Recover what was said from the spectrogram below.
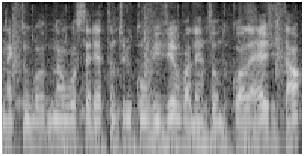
Né, que não gostaria tanto de conviver, um valentão do colégio e tal.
